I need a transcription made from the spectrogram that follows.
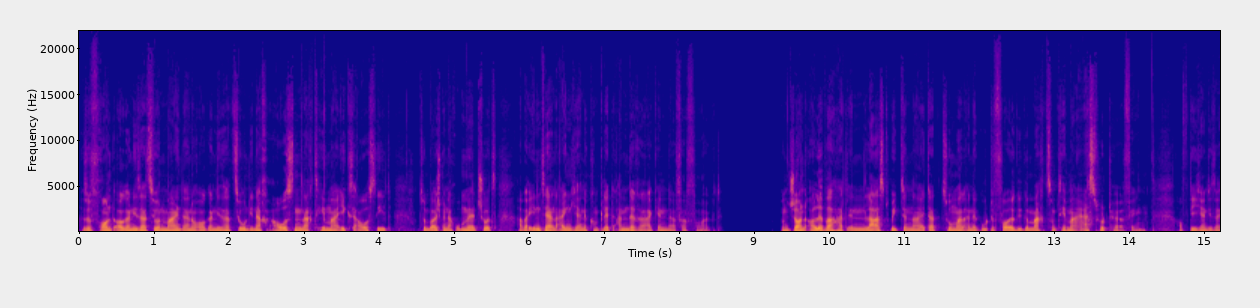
Also Frontorganisation meint eine Organisation, die nach außen nach Thema X aussieht, zum Beispiel nach Umweltschutz, aber intern eigentlich eine komplett andere Agenda verfolgt. Und John Oliver hat in Last Week Tonight dazu mal eine gute Folge gemacht zum Thema Astroturfing, auf die ich an dieser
